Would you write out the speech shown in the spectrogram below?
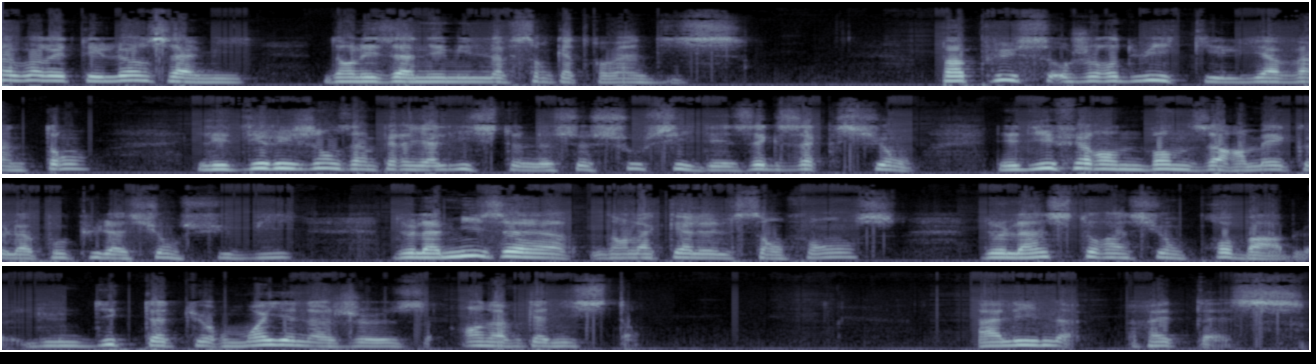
avoir été leurs amis dans les années 1990. Pas plus aujourd'hui qu'il y a vingt ans, les dirigeants impérialistes ne se soucient des exactions des différentes bandes armées que la population subit, de la misère dans laquelle elle s'enfonce, de l'instauration probable d'une dictature moyenâgeuse en Afghanistan. Aline Rettes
